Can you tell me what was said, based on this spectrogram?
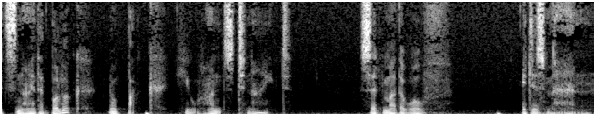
It's neither bullock nor buck he who hunts tonight, said Mother Wolf. It is man.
